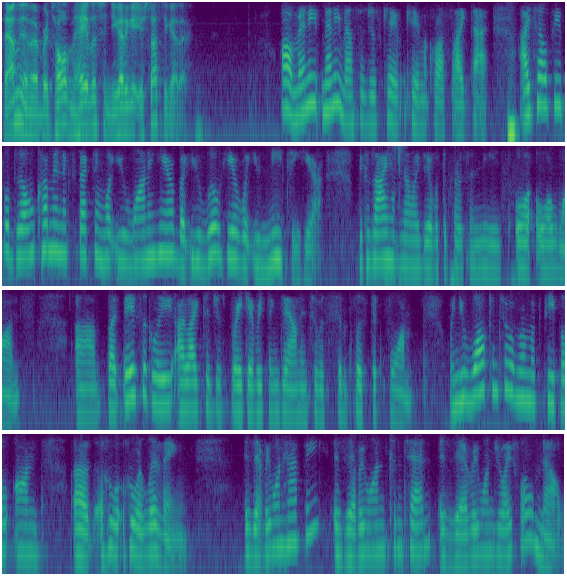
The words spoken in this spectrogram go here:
family member told them, "Hey, listen, you got to get your stuff together." Oh, many many messages came came across like that. I tell people don't come in expecting what you want to hear, but you will hear what you need to hear, because I have no idea what the person needs or or wants. Uh, but basically, I like to just break everything down into a simplistic form. When you walk into a room of people on uh, who who are living, is everyone happy? Is everyone content? Is everyone joyful? No.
